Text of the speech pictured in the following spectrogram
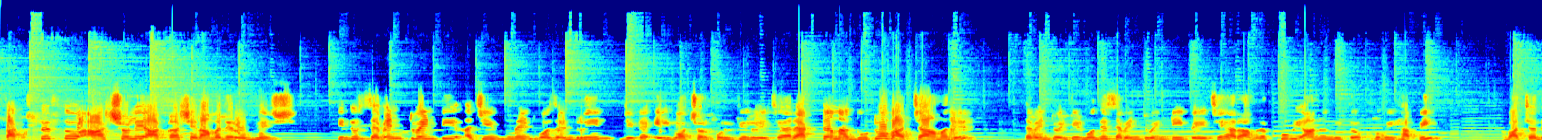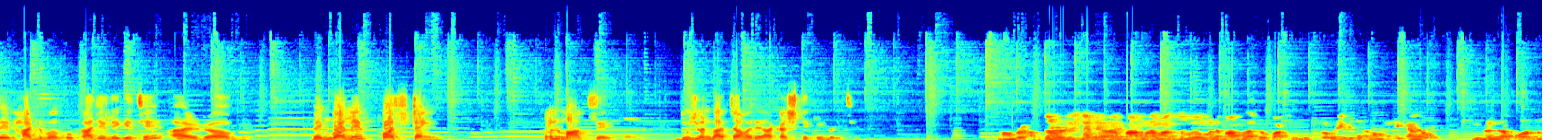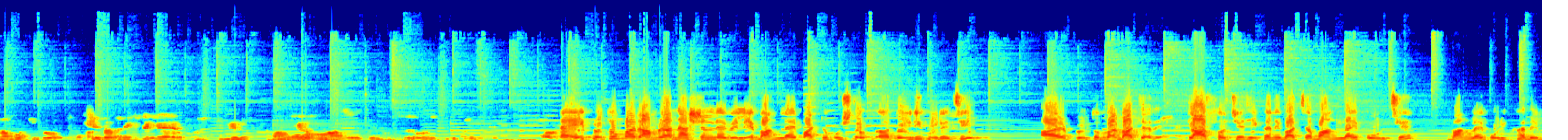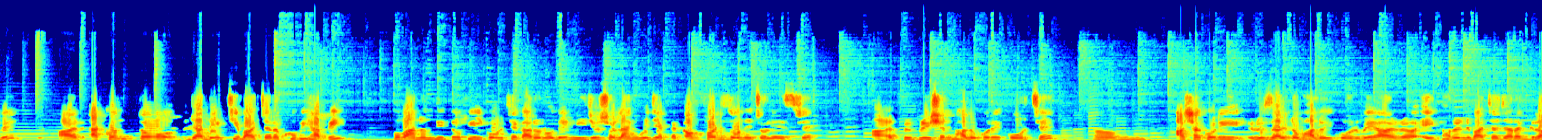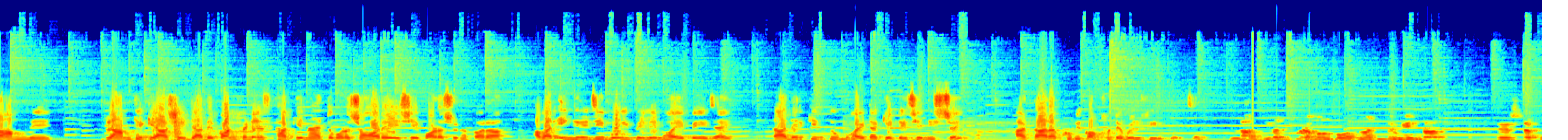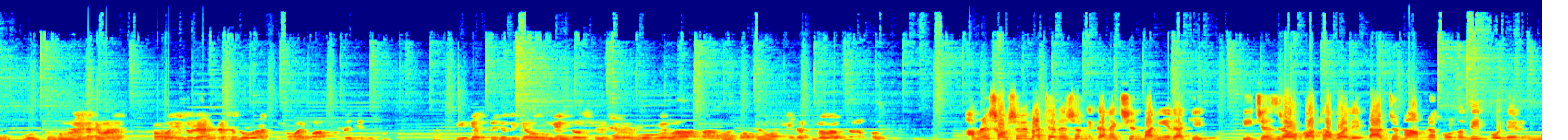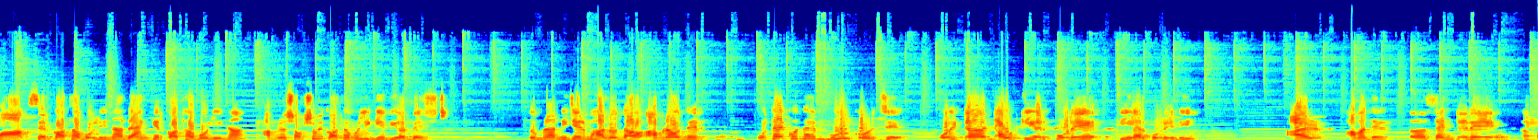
সাকসেস তো আসলে আকাশের, আমাদের অভ্যেস। কিন্তু seven twenty achievement was a dream যেটা এই বছর ফুলফিল হয়েছে। আর একটা না, দুটো বাচ্চা আমাদের সেভেন টোয়েন্টির মধ্যে সেভেন টোয়েন্টি পেয়েছে। আর আমরা খুবই আনন্দিত, খুবই হ্যাপি বাচ্চাদের হার্ডওয়ার্কও কাজে লেগেছে। আর বেঙ্গলে ফার্স্ট টাইম ফুল মার্কসে দুজন বাচ্চা আমাদের আকাশ থেকে হয়েছে। আমরা এখানে বাংলা মাধ্যমে মানে বাংলা তো এবং সেখানেও স্টুডেন্টরা পড়াশোনা করছে, তো সেটার দিক থেকে স্টুডেন্ট আছে? এই প্রথমবার আমরা ন্যাশনাল লেভেলে বাংলায় পাঠ্যপুস্তক তৈরি করেছি। আর প্রথমবার বাচ্চাদের ক্লাস হচ্ছে যেখানে বাচ্চা বাংলায় পড়ছে, বাংলায় পরীক্ষা দেবে। আর এখন তো যা দেখছি, বাচ্চারা খুবই হ্যাপি খুব আনন্দিত ফিল করছে, কারণ ওদের নিজস্ব ল্যাঙ্গুয়েজে একটা কমফর্ট জোনে চলে এসছে। আর প্রিপারেশন ভালো করে করছে। আশা করি রেজাল্টও ভালোই করবে। আর এই ধরনের বাচ্চা যারা গ্রামে, গ্রাম থেকে আসে, যাদের কনফিডেন্স থাকে না, এত বড় শহরে এসে পড়াশোনা করা, আবার ইংরেজি বই পেলে ভয় পেয়ে যায়, তাদের কিন্তু ভয়টা কেটেছে নিশ্চয়ই। আর তারা খুবই কমফোর্টেবল ফিল করছে। খুব গুরুত্বপূর্ণ হয়ে গেছে। মানে সবাই সবাই পাস করতে যেতে এক্ষেত্রে যদি কেউ মেন্টাল স্ট্রেসে ভোগে বা তার কোনো প্রবলেম হয় সেটা কীভাবে আপনারা সলভ আমরা সবসময় বাচ্চাদের সঙ্গে কানেকশন বানিয়ে রাখি। টিচার্সরাও কথা বলে, তার জন্য আমরা কোনোদিন ওদের মার্কস এর কথা বলি না র্যাঙ্কের কথা বলি না। আমরা সবসময় কথা বলি গিভ ইউর বেস্ট তোমরা নিজের ভালো দাও। আমরা ওদের কোথায় কোথায় ভুল করছে, ওইটা ডাউট ক্লিয়ার করে ক্লিয়ার করে দিই। আর আমাদের সেন্টারে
